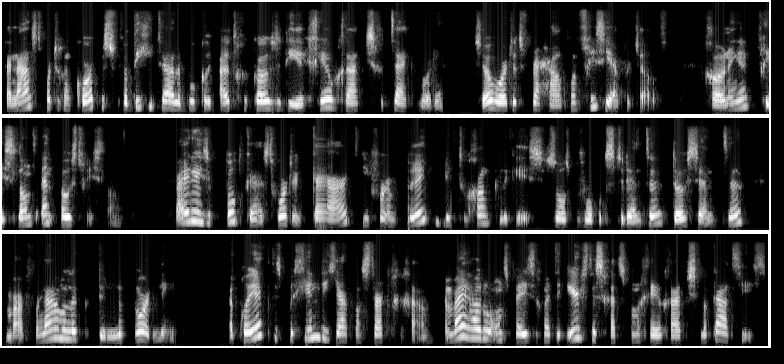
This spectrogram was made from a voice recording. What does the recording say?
Daarnaast wordt er een corpus van digitale boeken uitgekozen die geografisch getagd worden. Zo wordt het verhaal van Frisia verteld. Groningen, Friesland en Oost-Friesland. Bij deze podcast hoort een kaart die voor een breed publiek toegankelijk is, zoals bijvoorbeeld studenten, docenten, maar voornamelijk de Noordeling. Het project is begin dit jaar van start gegaan en wij houden ons bezig met de eerste schets van de geografische locaties.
